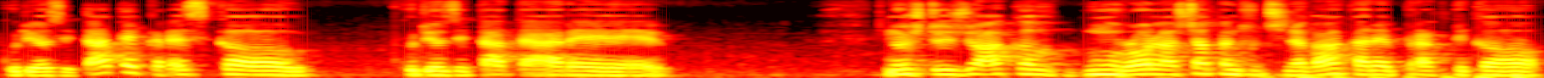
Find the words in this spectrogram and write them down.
curiozitate. Crezi că curiozitatea are, nu știu, joacă un rol așa pentru cineva care practică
